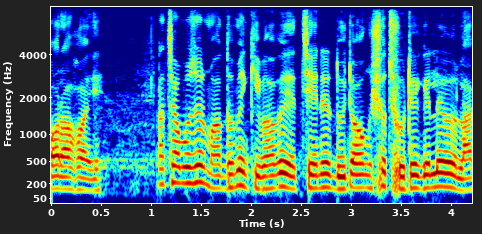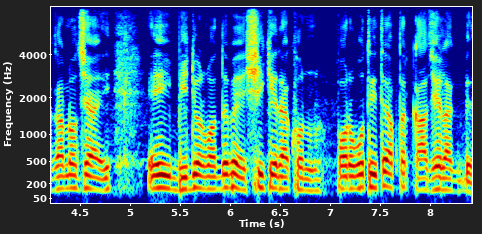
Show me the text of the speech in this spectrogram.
করা হয়। কাঁটা চামচের মাধ্যমে কীভাবে চেনের দুইটা অংশ ছুটে গেলেও লাগানো যায়, এই ভিডিওর মাধ্যমে শিখে রাখুন। পরবর্তীতে আপনার কাজে লাগবে।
